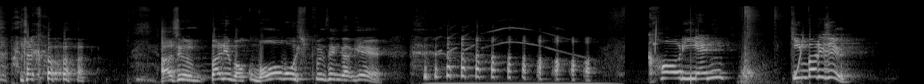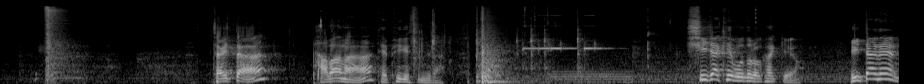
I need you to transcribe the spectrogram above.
잠깐만. 아, 지금 빨리 먹고 먹어보고 싶은 생각에. 커리엔 김버리즈! 자, 일단 밥 하나 데피겠습니다. 시작해 보도록 할게요. 일단은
